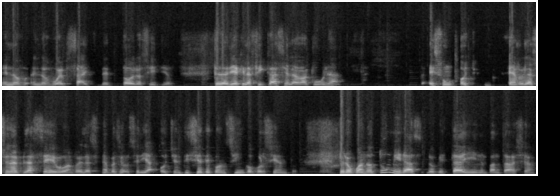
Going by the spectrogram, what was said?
en los, en los websites de todos los sitios, te daría que la eficacia de la vacuna es un, en relación al placebo, en relación al placebo, sería 87,5%. Pero cuando tú miras lo que está ahí en pantalla,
